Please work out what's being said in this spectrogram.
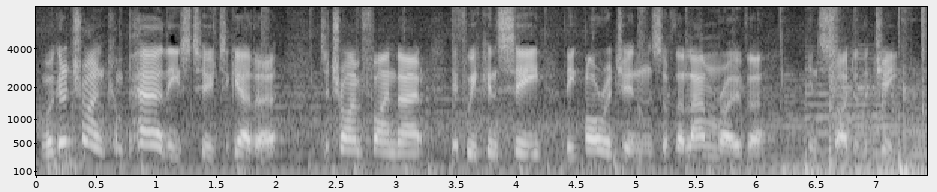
And we're going to try and compare these two together to try and find out if we can see the origins of the Land Rover inside of the Jeep.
